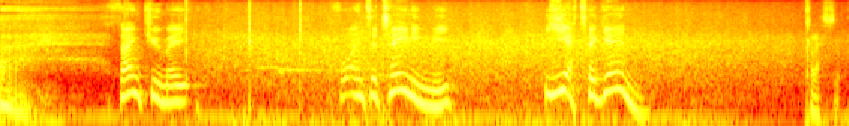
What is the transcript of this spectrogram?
Thank you mate for entertaining me yet again. Classic.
